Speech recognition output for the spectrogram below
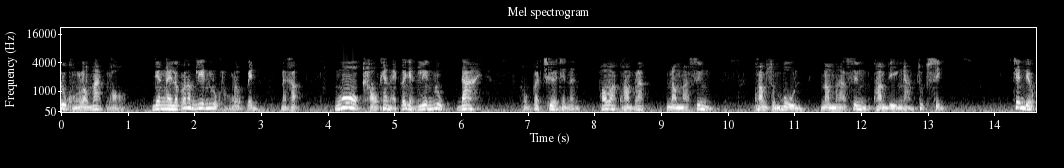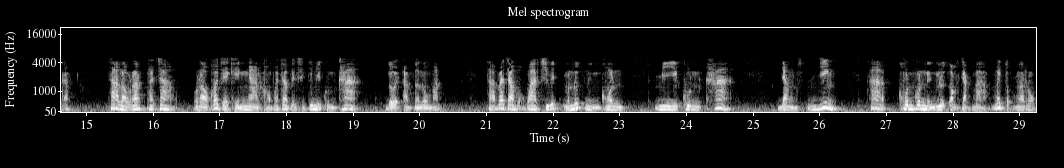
ลูกของเรามากพอ ยังไงเราก็ต้องเลี้ยงลูกของเราเป็นนะครับ โง่เขาแค่ไหนก็ยังเลี้ยงลูกได้ ผมก็เชื่อเช่นนั้น เพราะว่าความรักนำมาซึ่งความสมบูรณ์นำมาซึ่งความดีงามทุกสิ่ง เช่นเดียวกัน ถ้าเรารักพระเจ้า เราก็จะเห็นงานของพระเจ้าเป็นสิ่งที่มีคุณค่าโดยอัตโนมัติ ถ้าพระเจ้าบอกว่าชีวิตมนุษย์หนึ่งคนมีคุณค่าอย่างยิ่ง ถ้าคนคนหนึ่งหลุดออกจากบาปไม่ตกนรก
